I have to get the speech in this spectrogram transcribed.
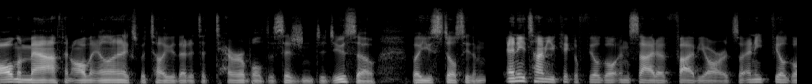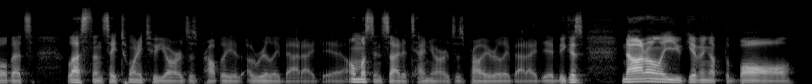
all the math and all the analytics would tell you that it's a terrible decision to do so, but you still see them. Anytime you kick a field goal inside of five yards, so any field goal that's less than, say, 22 yards is probably a really bad idea. Almost inside of 10 yards is probably a really bad idea because not only are you giving up the ball,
